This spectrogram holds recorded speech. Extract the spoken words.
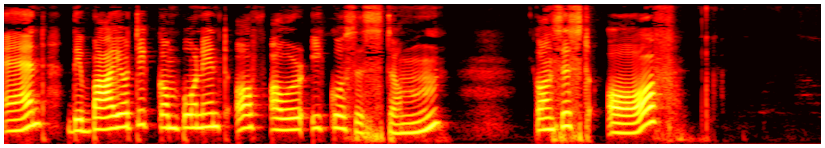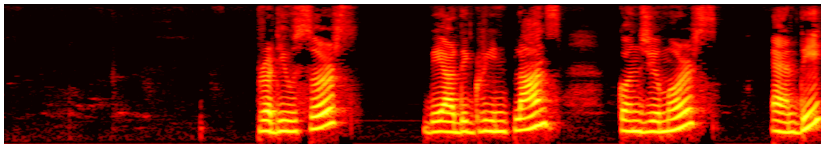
and the biotic component of our ecosystem consists of producers they are the green plants consumers and the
